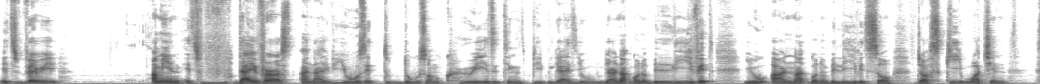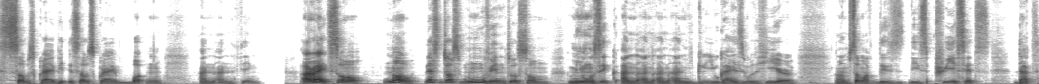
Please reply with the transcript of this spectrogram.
it's very I mean, it's diverse, and I've used it to do some crazy things. People, guys, you you are not gonna believe it. You are not gonna believe it. So just keep watching, subscribe, hit the subscribe button, and and thing. All right, so now let's just move into some music, and and and and you guys will hear um some of these these presets that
